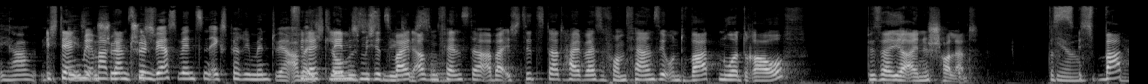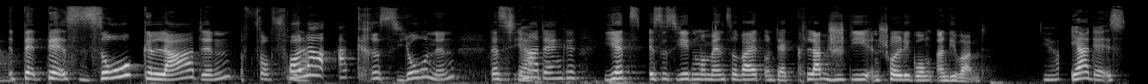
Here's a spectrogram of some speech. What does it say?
ja. Ich denk mir immer schön, ganz- schön ich- wäre es, wenn es ein Experiment wäre. Aber vielleicht ich glaube, lehne ich mich jetzt weit aus dem so. Fenster, aber ich sitze da teilweise vorm Fernseher und warte nur drauf, bis er ihr eine schollert. Das, Ja, ich war, ja. der, der ist so geladen, vo- voller Aggressionen, dass ich Ja. immer denke, jetzt ist es jeden Moment soweit und der klatscht die Entschuldigung an die Wand. Ja, ja der, ist,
